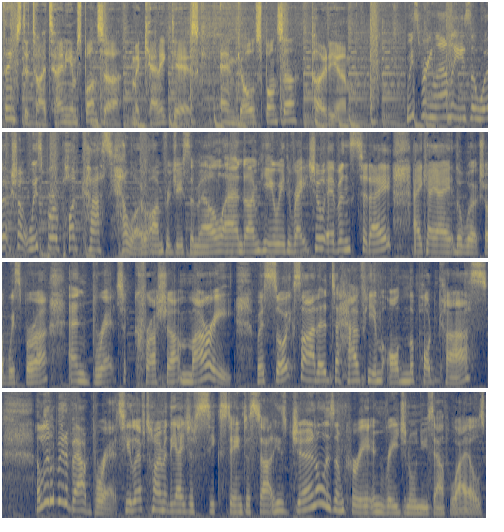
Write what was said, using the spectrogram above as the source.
thanks to titanium sponsor Mechanic Desk and gold sponsor Podium. Whispering Loudly is the Workshop Whisperer podcast. Hello, I'm producer Mel, and I'm here with Rachel Evans today, aka the Workshop Whisperer, and Brett Crusher Murray. We're so excited to have him on the podcast. A little bit about Brett. He left home at the age of 16 to start his journalism career in regional New South Wales.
